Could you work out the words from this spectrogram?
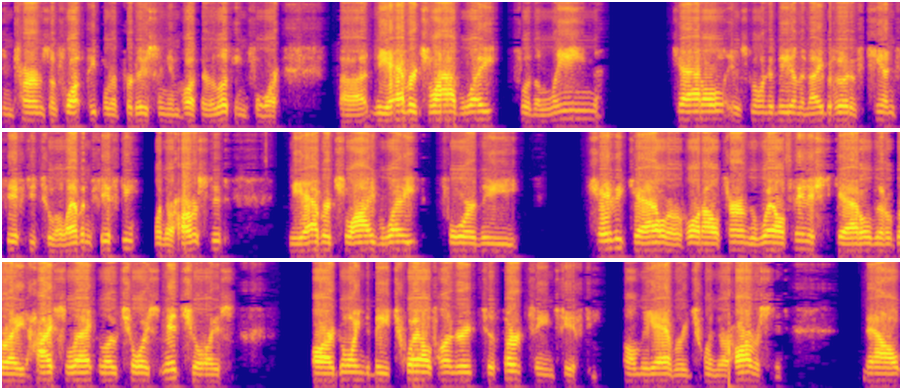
in terms of what people are producing and what they're looking for. Uh, the average live weight for the lean cattle is going to be in the neighborhood of 1050 to 1150 when they're harvested. The average live weight for the heavy cattle, or what I'll term the well-finished cattle that'll grade high select, low choice, mid choice, are going to be 1200 to 1350 on the average when they're harvested. Now,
